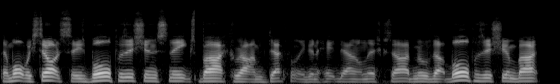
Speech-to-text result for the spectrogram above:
then what we start to see is ball position sneaks back. Right, I'm definitely going to hit down on this because I've moved that ball position back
